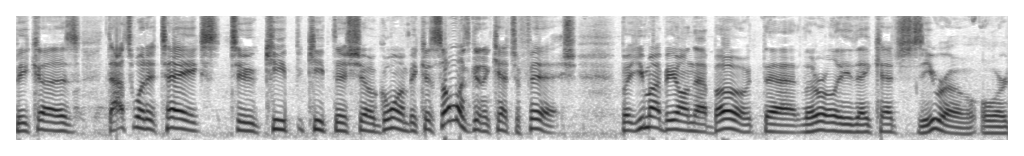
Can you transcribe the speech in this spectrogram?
because that's what it takes to keep keep this show going. Because someone's going to catch a fish. But you might be on that boat that literally they catch zero or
